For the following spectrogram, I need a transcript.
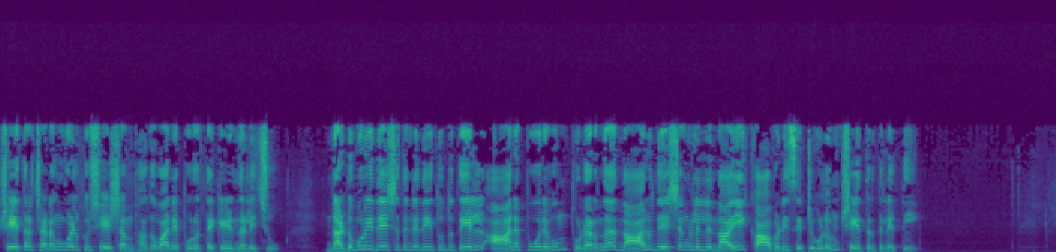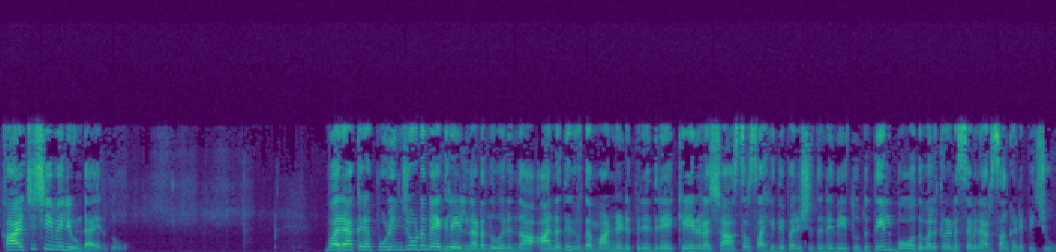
ക്ഷേത്ര ചടങ്ങുകൾക്കു ശേഷം ഭഗവാനെ പുറത്തേക്ക് എഴുന്നള്ളിച്ചു. നടുമുറി ദേശത്തിന്റെ നേതൃത്വത്തിൽ ആനപ്പൂരവും തുടർന്ന് നാലു ദേശങ്ങളിൽ നിന്നായി കാവടി സെറ്റുകളും ക്ഷേത്രത്തിലെത്തി. കാഴ്ചശീവേലിയുണ്ടായിരുന്നു. വരാക്കര പുളിഞ്ചോട് മേഖലയിൽ നടന്നുവരുന്ന അനധികൃത മണ്ണെടുപ്പിനെതിരെ കേരള ശാസ്ത്ര സാഹിത്യ പരിഷത്തിന്റെ നേതൃത്വത്തിൽ ബോധവൽക്കരണ സെമിനാർ സംഘടിപ്പിച്ചു.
